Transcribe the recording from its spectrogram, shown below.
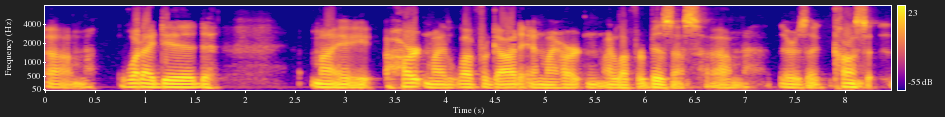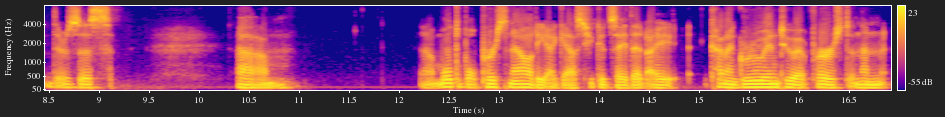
um, what I did my heart and my love for God and my heart and my love for business. Um, there's a constant, there's this um, uh, multiple personality, I guess you could say, that I kind of grew into at first, and then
